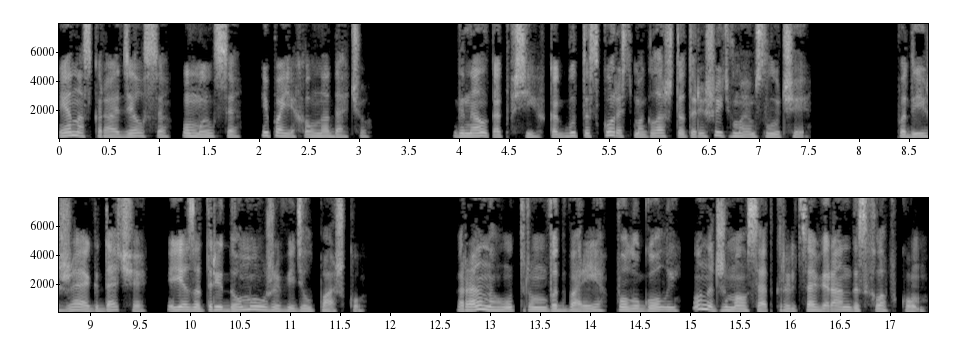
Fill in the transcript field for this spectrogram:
Я наскоро оделся, умылся и поехал на дачу. Гнал как псих, как будто скорость могла что-то решить в моем случае. Подъезжая к даче, я за три дома уже видел Пашку. Рано утром во дворе, полуголый, он отжимался от крыльца веранды с хлопком.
